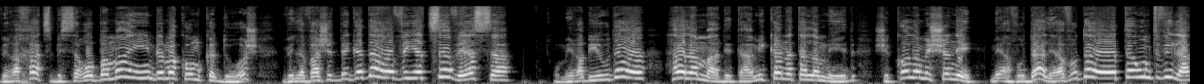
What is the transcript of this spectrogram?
ורחץ בשרו במים במקום קדוש, ולבש את בגדיו, ויצא ועשה. אומר רבי יהודה, הלמדת, מכאן אתה למד, שכל המשנה מעבודה לעבודה טעון טבילה.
